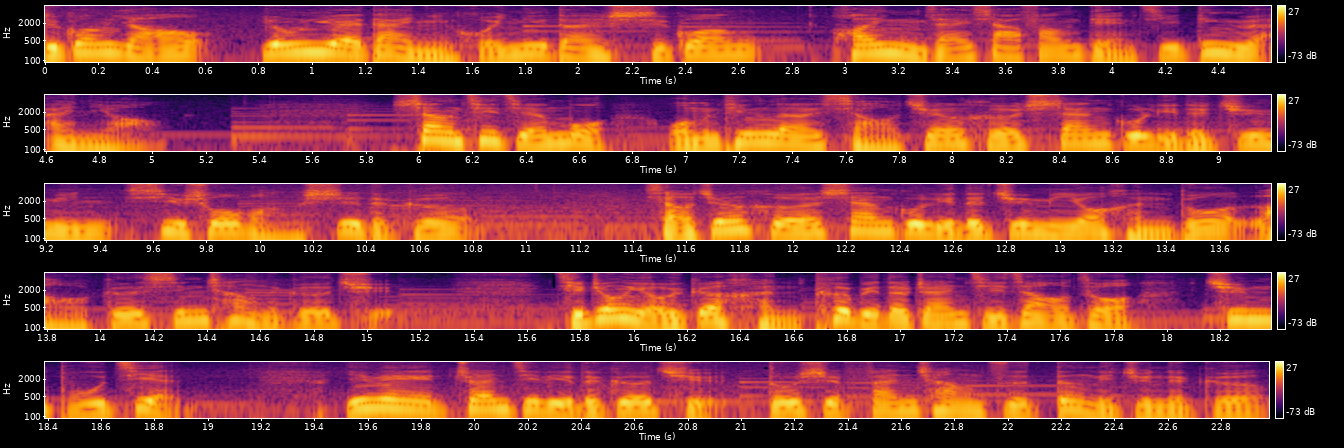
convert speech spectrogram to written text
时光谣，音乐带你回那段时光。欢迎你在下方点击订阅按钮。上期节目我们听了小娟和山谷里的居民细说往事的歌。小娟和山谷里的居民有很多老歌新唱的歌曲，其中有一个很特别的专辑叫做《君不见》，因为专辑里的歌曲都是翻唱自邓丽君的歌。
